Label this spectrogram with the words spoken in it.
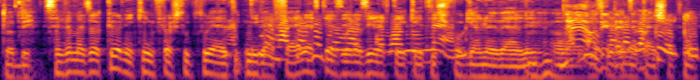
többi? Szerintem ez a környék infrastruktúráját, mivel fejleszti, ezért az értékét is fogja növelni uh-huh. a, de azért lakásoknak.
